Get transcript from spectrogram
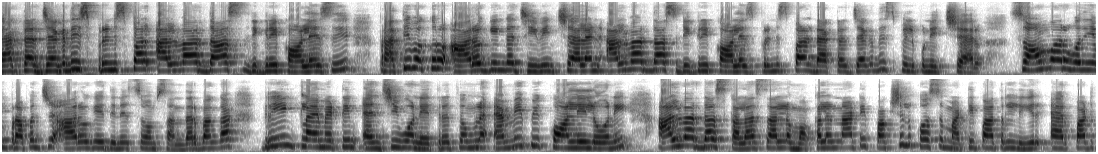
Doctor Jagadish principal Alwar Das degree college ప్రతి ఒక్కరూ ఆరోగ్యంగా జీవించాలని Alwar Das degree college principal doctor Jagadish పిలుపునిచ్చారు. సోమవారం ఉదయం ప్రపంచ ఆరోగ్య దినోత్సవం సందర్భంగా గ్రీన్ క్లైమేట్ టీమ్ ఎన్జిఓ నేతృత్వంలో ఎంవిపి కాలనీలోని అల్వార్ దాస్ కళాశాలలో మొక్కలు నాటి పక్షుల కోసం మట్టి పాత్రలు నీరు ఏర్పాటు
